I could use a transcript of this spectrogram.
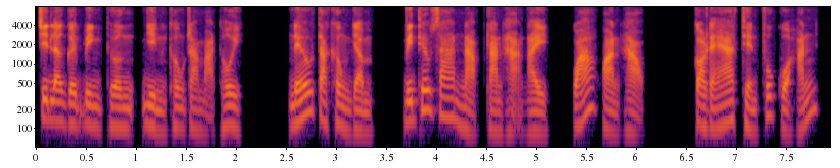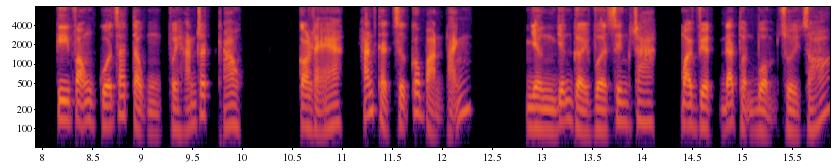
chỉ là người bình thường nhìn không ra mà thôi. Nếu ta không nhầm, vị thiếu gia nạp lan hạ này quá hoàn hảo, có lẽ thiên phúc của hắn, kỳ vọng của gia tộc với hắn rất cao. Có lẽ hắn thật sự có bản lãnh. Nhưng những người vừa sinh ra, mọi việc đã thuận buồm xuôi gió,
